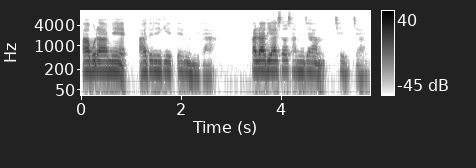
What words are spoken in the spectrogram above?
아브라함의 아들이기 때문이다. 갈라디아서 3장 7절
